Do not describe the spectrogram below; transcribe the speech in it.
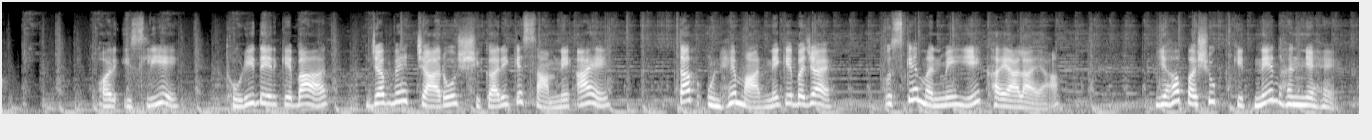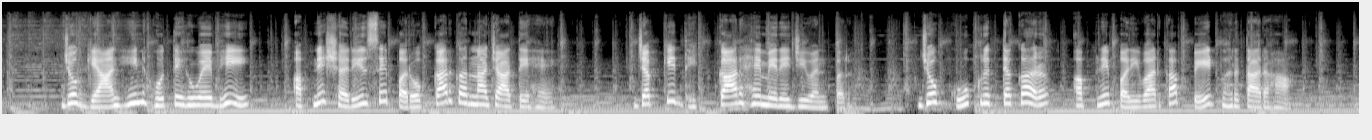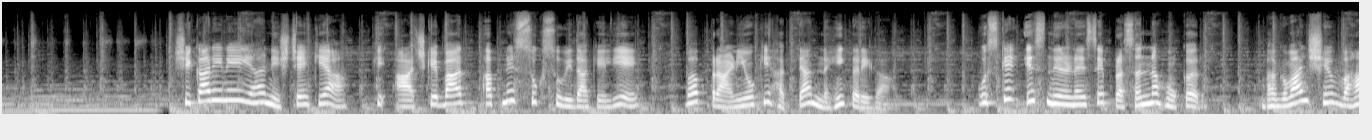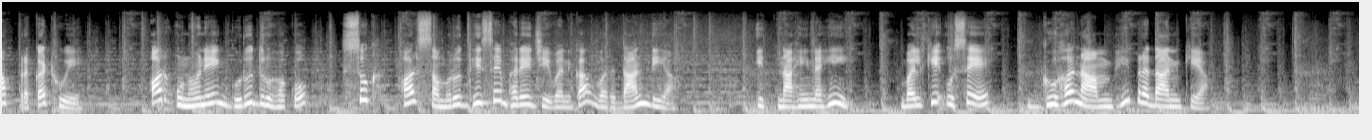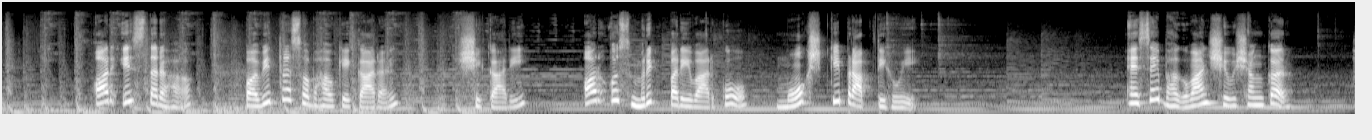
और इसलिए थोड़ी देर के बाद जब वे चारों शिकारी के सामने आए, तब उन्हें मारने के बजाय उसके मन में ये ख्याल आया, यह पशु कितने धन्य हैं, जो ज्ञानहीन होते हुए भी अपने शरीर से परोपकार करना चाहते हैं, जबकि धिक्कार है मेरे जीवन पर, जो कुकृत्य कर अपने परिवार का पेट भरता रहा। शिकारी ने यह निश्चय किया कि आज के बाद अपने सुख सुविधा के लिए वह प्राणियों की हत्या नहीं करेगा। उसके इस निर्णय से प्रसन्न होकर भगवान शिव वहाँ प्रकट हुए और उन्होंने गुरुद्रोह को सुख और समृद्धि से भरे जीवन का वरदान दिया। इतना ही नहीं, बल्कि उसे गुह नाम भी प्रदान किया। और इस तरह पवित्र स्वभाव के कारण शिकारी और उस मृत परिवार को मोक्ष की प्राप्ति हुई। ऐसे भगवान शिव शंकर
